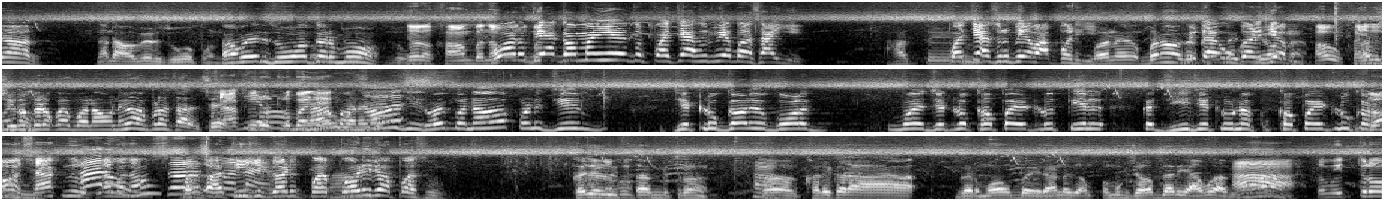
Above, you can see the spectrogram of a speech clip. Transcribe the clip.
યાર. ના ના હવે જોવો પણ. હવે જોવો ઘરમાં. ચલો ખાવા સો બનાવો. રૂપિયા કમાઈએ તો પચાસ રૂપિયા બસાઈએ હા તે પચાસ રૂપિયા વાપરીએ બનાવો બેટા, ખાઈને ઉગાડ જીવો કેમ? ને. હવ ખાઈ શીરો બીરો કોઈ બનાવો નહીં આપણે ચાલશે રોટલો બનાવો. બનાવો બનાવો પણ જે જેટલું ગળ્યું ગોળ મોય જેટલું ખપાય એટલું તેલ કે જી જેટલું ના ખપાય એટલું કરવાનું શાક ને રોટલા બનાવો સરસ અતિથી બનાવ્યું. ગળી પ- પડી રહે પાછું કજો મિત્રો ખરેખર આ ઘરમાં બૈરાને અમુક જવાબદારી આવો આવી હા તો મિત્રો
